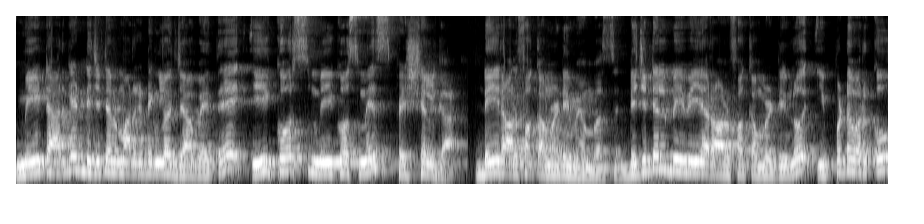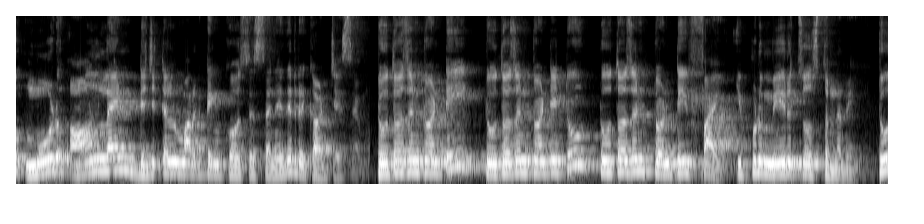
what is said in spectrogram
మీ టార్గెట్ డిజిటల్ మార్కెటింగ్లో జాబ్ అయితే ఈ కోర్స్ మీకోసమే స్పెషల్గా dear Alpha community members digital BVR Alpha కమ్యూనిటీలో ఇప్పటి వరకు మూడు ఆన్లైన్ డిజిటల్ మార్కెటింగ్ కోర్సెస్ అనేది రికార్డ్ చేశాము. Two thousand twenty two thousand twenty two two thousand twenty five ఇప్పుడు మీరు చూస్తున్నది టూ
